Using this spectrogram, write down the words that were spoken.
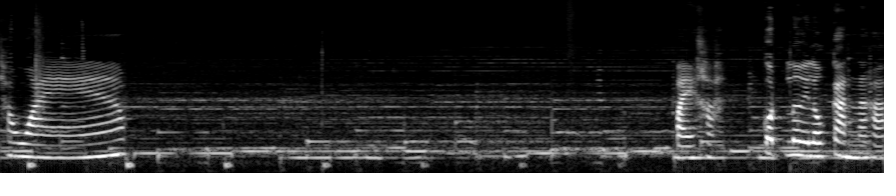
ชาวบ ไปค่ะ กดเลยแล้วกันนะคะ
